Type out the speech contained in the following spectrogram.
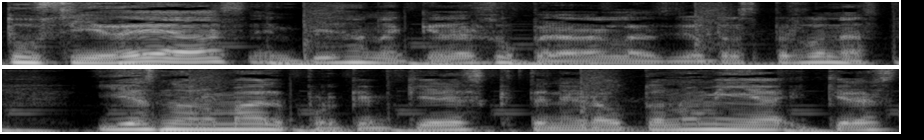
tus ideas empiezan a querer superar a las de otras personas. Y es normal, porque quieres tener autonomía y quieres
